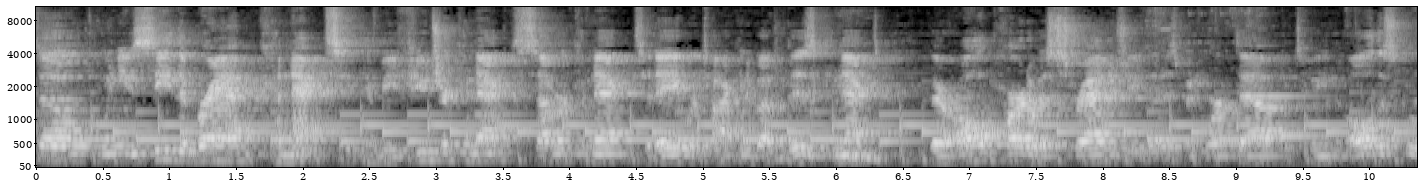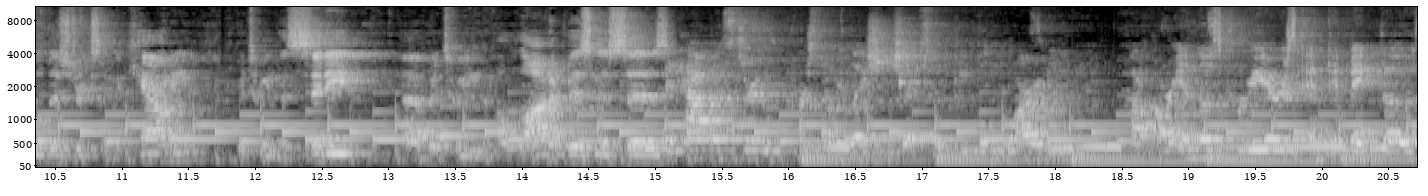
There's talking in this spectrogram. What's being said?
So when you see the brand Connect, it can be Future Connect, Summer Connect. Today we're talking about Biz Connect. They're all part of a strategy that has been worked out between all the school districts in the county, between the city, uh, between a lot of businesses. It happens through personal relationships with people who already uh, are in those careers and can make those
